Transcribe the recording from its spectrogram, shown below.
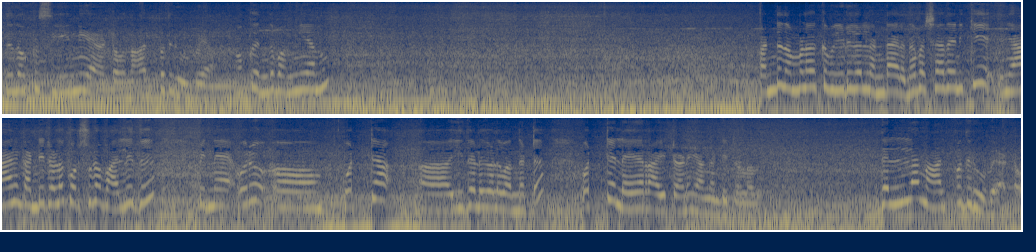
ഇത് നോക്ക് സീനിയ കേട്ടോ നാൽപ്പത് രൂപയാണ്. നോക്ക് എന്ത് ഭംഗിയാന്ന്? പണ്ട് നമ്മളൊക്കെ വീടുകളിൽ ഉണ്ടായിരുന്നു പക്ഷെ അതെനിക്ക് ഞാൻ കണ്ടിട്ടുള്ള കുറച്ചുകൂടെ വലുത് പിന്നെ ഒരു ഒറ്റ ഇതളുകൾ വന്നിട്ട് ഒറ്റ ലെയറായിട്ടാണ് ഞാൻ കണ്ടിട്ടുള്ളത്. ഇതെല്ലാം നാൽപ്പത് രൂപയാട്ടോ.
